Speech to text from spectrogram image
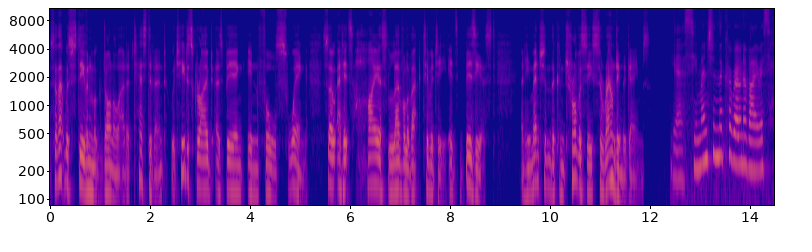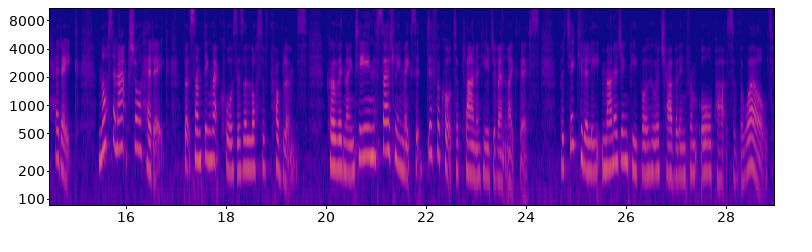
So that was Stephen McDonnell at a test event, which he described as being in full swing. So at its highest level of activity, its busiest. And he mentioned the controversy surrounding the Games. Yes, he mentioned the coronavirus headache. Not an actual headache, but something that causes a lot of problems. COVID 19 certainly makes it difficult to plan a huge event like this, particularly managing people who are travelling from all parts of the world.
